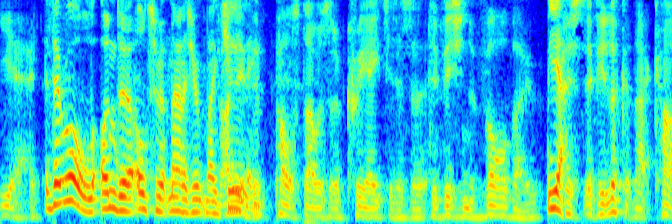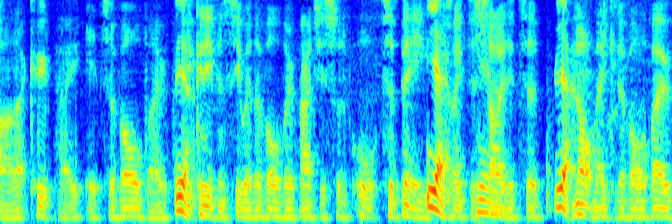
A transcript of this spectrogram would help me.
yeah. They're all under ultimate management by I think the Geely. Polestar was sort of created as a division of Volvo. Yeah. Because if you look at that car, that coupe, it's a Volvo. Yeah. You can even see where the Volvo badges sort of ought to be. Yeah. Because they've decided to Yeah. not make it a Volvo.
